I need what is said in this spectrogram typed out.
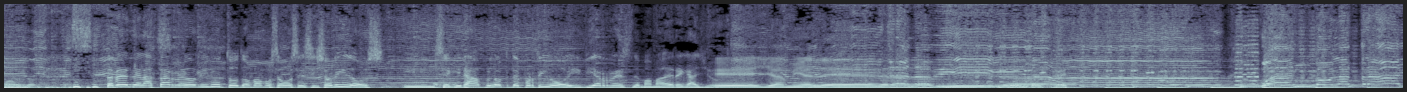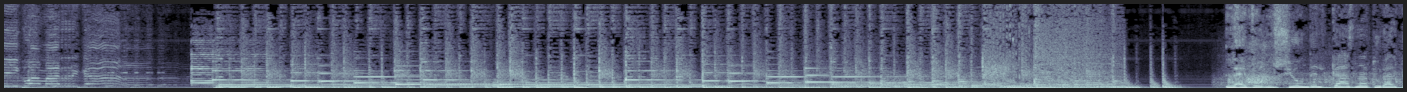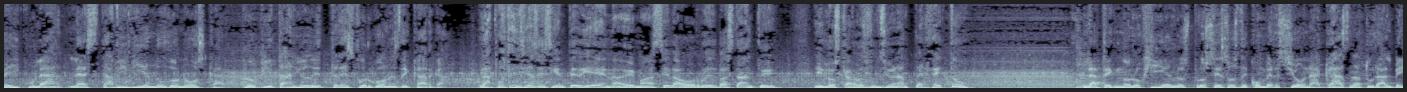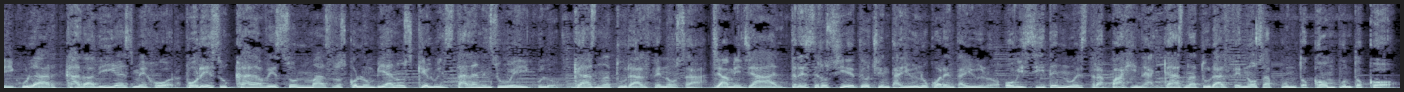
Tres de la tarde, dos minutos, nos vamos a Voces y Sonidos y seguirá Blog Deportivo hoy viernes de Mamadera y Gallo. Ella me alegra la vida. Cuando La evolución del gas natural vehicular la está viviendo Don Oscar, propietario de tres furgones de carga. La potencia se siente bien, además el ahorro es bastante y los carros funcionan perfecto. La tecnología en los procesos de conversión a gas natural vehicular cada día es mejor. Por eso cada vez son más los colombianos que lo instalan en su vehículo. Gas natural Fenosa. Llame ya al 307-8141 o visite nuestra página gasnaturalfenosa.com.co.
